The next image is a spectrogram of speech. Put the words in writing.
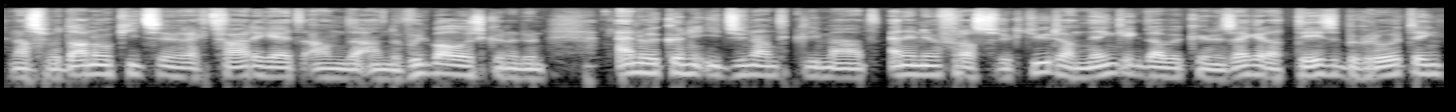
En als we dan ook iets in rechtvaardigheid aan de, aan de voetballers kunnen doen, en we kunnen iets doen aan het klimaat en in infrastructuur, dan denk ik dat we kunnen zeggen dat deze begroting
